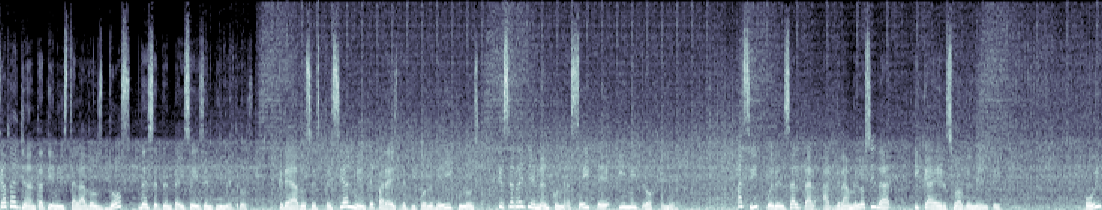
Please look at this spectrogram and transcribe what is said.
Cada llanta tiene instalados dos de 76 centímetros, creados especialmente para este tipo de vehículos que se rellenan con aceite y nitrógeno. Así pueden saltar a gran velocidad y caer suavemente. Hoy,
